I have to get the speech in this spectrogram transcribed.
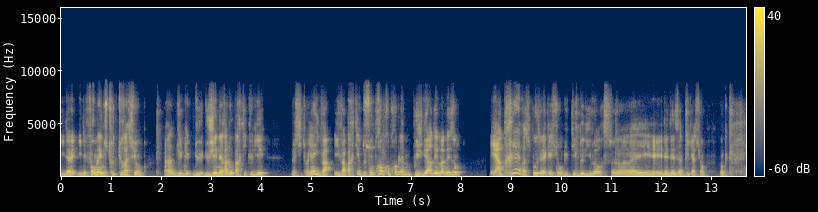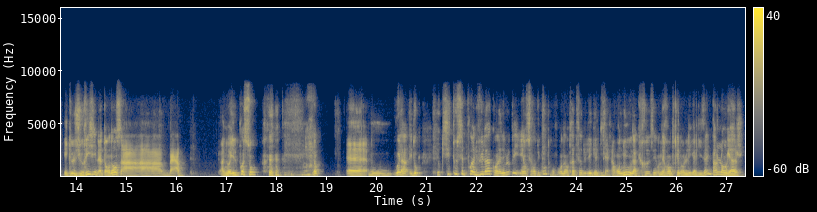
il, il est formé à une structuration hein, du, du, général au particulier. Le citoyen, il va, il va partir de son propre problème. Puis-je garder ma maison? Et après, va se poser la question du type de divorce euh, et, des implications et que le jury, il a tendance à, bah, à noyer le poisson. donc, euh, voilà, et donc, donc c'est tous ces points de vue-là qu'on a développés. Et on s'est rendu compte qu'on est en train de faire du legal design. Alors nous, on a creusé, on est rentré dans le legal design par le langage.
